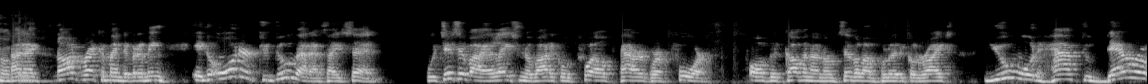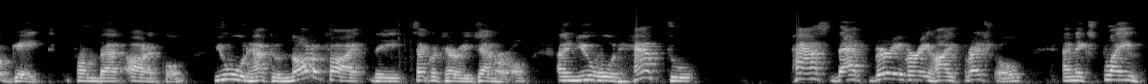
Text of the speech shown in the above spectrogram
Okay. And I do not recommend it. But I mean, in order to do that, as I said, which is a violation of Article 12, Paragraph 4 of the Covenant on Civil and Political Rights, you would have to derogate from that article. You would have to notify the Secretary General, and you would have to pass that very, very high threshold and explain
